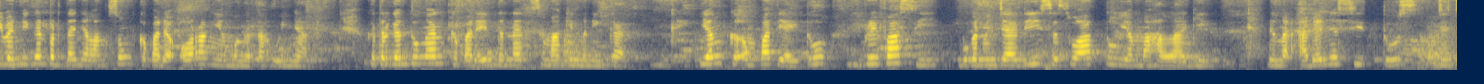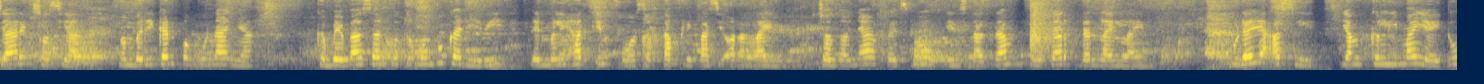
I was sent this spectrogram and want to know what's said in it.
dibandingkan bertanya langsung kepada orang yang mengetahuinya. Ketergantungan kepada internet semakin meningkat. Yang keempat yaitu privasi bukan menjadi sesuatu yang mahal lagi. Dengan adanya situs jejaring sosial memberikan penggunanya kebebasan untuk membuka diri dan melihat info serta privasi orang lain, contohnya Facebook, Instagram, Twitter, dan lain-lain. Budaya asli yang kelima yaitu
